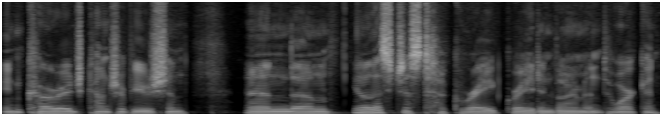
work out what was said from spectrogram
encourage contribution. And, um, you know, that's just a great, great environment to work in.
